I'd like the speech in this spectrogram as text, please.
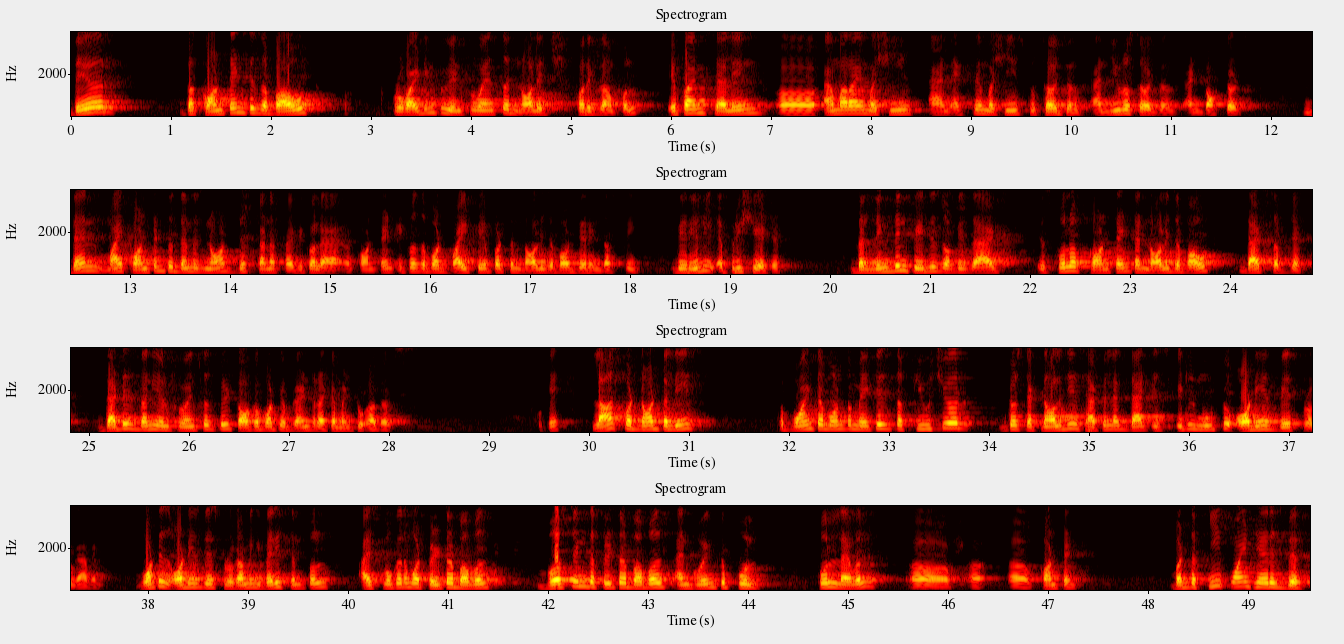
there the content is about providing to influencer knowledge. For example, if I'm selling uh, MRI machines and X-ray machines to surgeons and neurosurgeons and doctors, then my content to them is not this kind of Fevicol uh, content. It was about white papers and knowledge about their industry. They really appreciate it. The LinkedIn pages of these ads is full of content and knowledge about that subject. That is when your influencers will talk about your brand, recommend to others. Okay. Last but not the least, the point I want to make is the future, because technology is happening like that, is it will move to audience-based programming. What is audience-based programming? Very simple. I've spoken about filter bubbles bursting the filter bubbles and going to pull, pull level uh, uh, uh, content. But the key point here is this.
